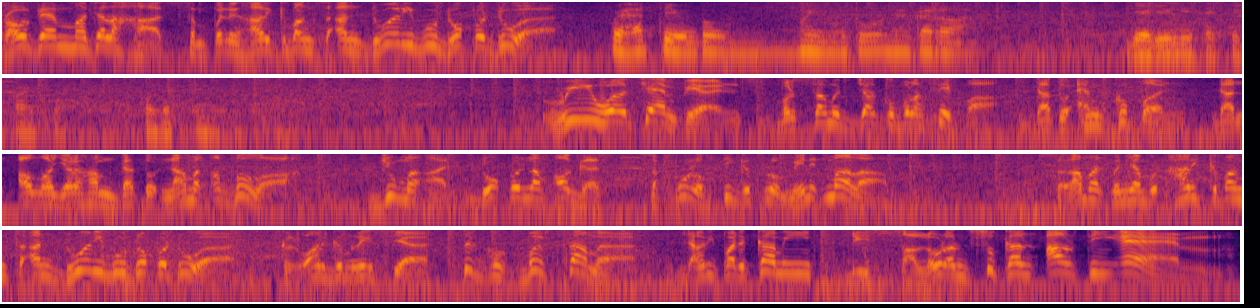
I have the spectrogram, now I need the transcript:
Program majalah khas sempena Hari Kebangsaan 2022. Berhati untuk main untuk negara. They really sacrifice lah for the team. We World Champions bersama jago bola sepak Datuk M. Kupen dan Allahyarham Datuk Namat Abdullah. Jumaat 26 Ogos 10.30 minit malam. Selamat menyambut Hari Kebangsaan 2022. Keluarga Malaysia teguh bersama. Daripada kami di saluran sukan RTM.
